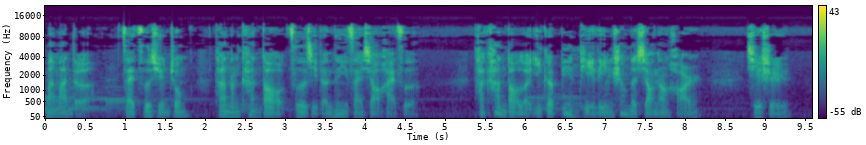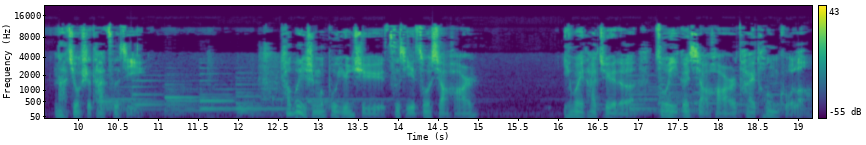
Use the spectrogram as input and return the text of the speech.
慢慢的，在咨询中，他能看到自己的内在小孩子，他看到了一个遍体鳞伤的小男孩儿，其实。那就是他自己。他为什么不允许自己做小孩儿？因为他觉得做一个小孩儿太痛苦了，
